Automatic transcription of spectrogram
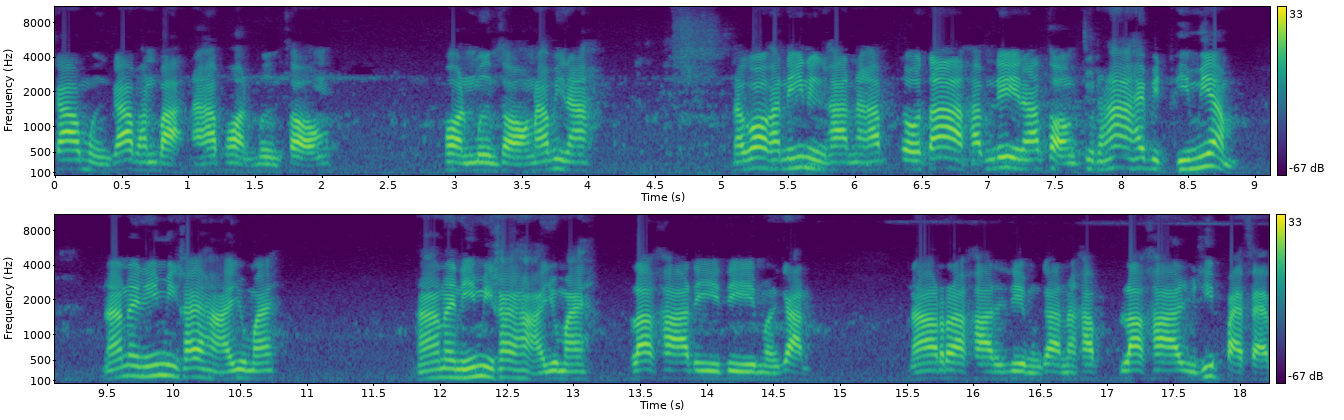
เก้าหมื่นเก้าพันบาทนะครับ ผ่อนหมื่นสองผ่อนหมื่นสองนะพี่นะ แล้วก็คันนี้หนึ่งคันนะครับโตต้าคัมรี่นะครับสองจุดห้าให้บิดพรีเมียมนะในนี้มีใครหาอยู่ไหมนะในนี้มีใครหาอยู่ไหม ราคาดีๆเหมือนกันนะราคาดีๆเหมือนกันนะครับ ราคาอยู่ที่แปดแสน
